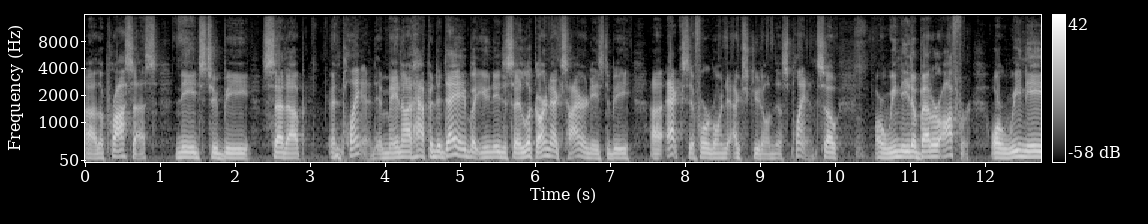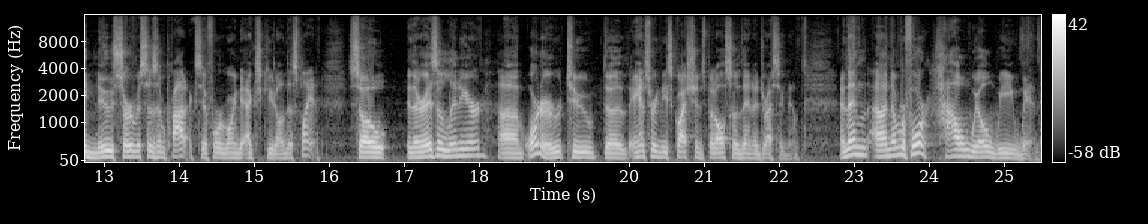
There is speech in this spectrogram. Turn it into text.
uh, the process needs to be set up and planned. It may not happen today, but you need to say, look, our next hire needs to be uh, X if we're going to execute on this plan. So, or we need a better offer, or we need new services and products if we're going to execute on this plan. So, there is a linear um, order to the answering these questions, but also then addressing them. And then uh, number four, how will we win?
